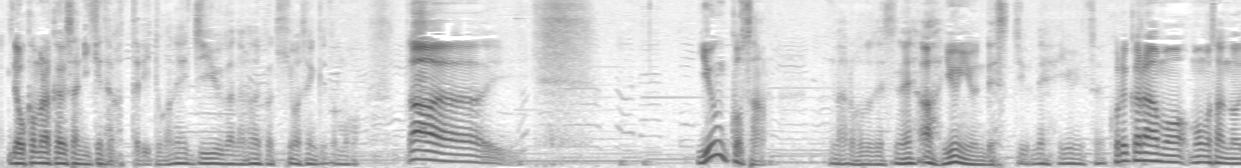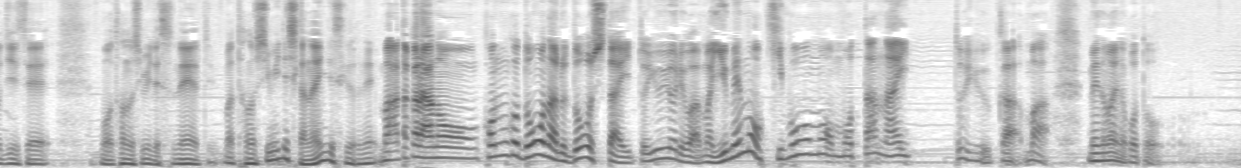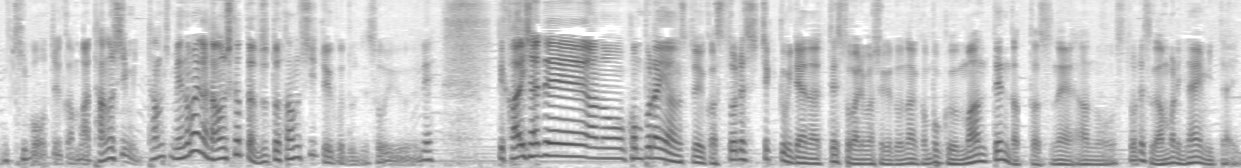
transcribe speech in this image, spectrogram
で、岡村佳代さんに行けなかったりとかね、自由がなかなか聞きませんけども、あ、ユンコさん。なるほどですね。あ、ユンユンですっていうね。ユンユンさん。これからも、ももさんの人生、もう楽しみですね。という。まあ楽しみでしかないんですけどね。まあだからあの、今後どうなる、どうしたいというよりは、まあ夢も希望も持たないというか、まあ目の前のことを、希望というか、まあ楽しみ、楽し目の前が楽しかったらずっと楽しいということで、そういうね。で、会社で、あの、コンプライアンスというか、ストレスチェックみたいなテストがありましたけど、なんか僕満点だったですね。あの、ストレスがあんまりないみたいで。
